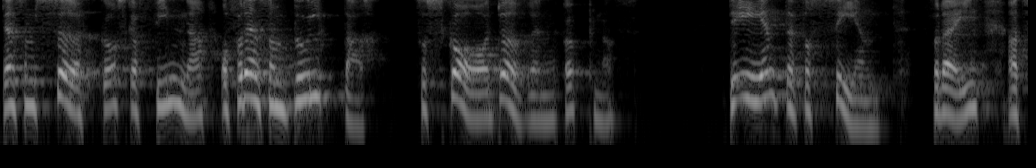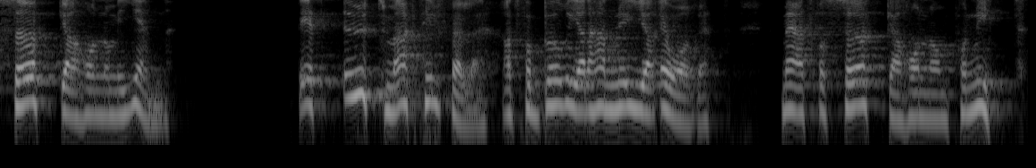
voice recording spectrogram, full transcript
Den som söker ska finna och för den som bultar så ska dörren öppnas. Det är inte för sent för dig att söka honom igen. Det är ett utmärkt tillfälle att få börja det här nya året med att få söka honom på nytt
